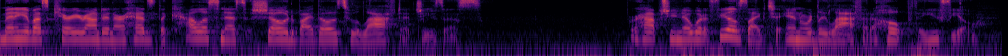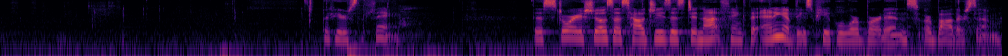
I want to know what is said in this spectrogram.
Many of us carry around in our heads the callousness showed by those who laughed at Jesus. Perhaps you know what it feels like to inwardly laugh at a hope that you feel. But here's the thing this story shows us how Jesus did not think that any of these people were burdens or bothersome.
